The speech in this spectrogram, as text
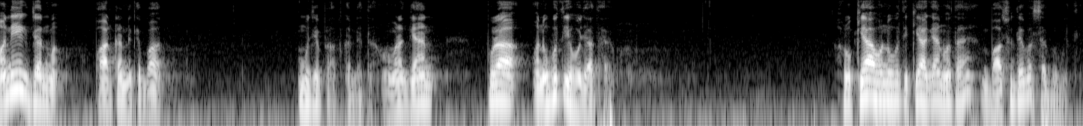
अनेक जन्म पार करने के बाद मुझे प्राप्त कर लेता। हमारा ज्ञान पूरा अनुभूति हो जाता है। और वो क्या अनुभूति, क्या ज्ञान होता है? वासुदेव सर्वभूति।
